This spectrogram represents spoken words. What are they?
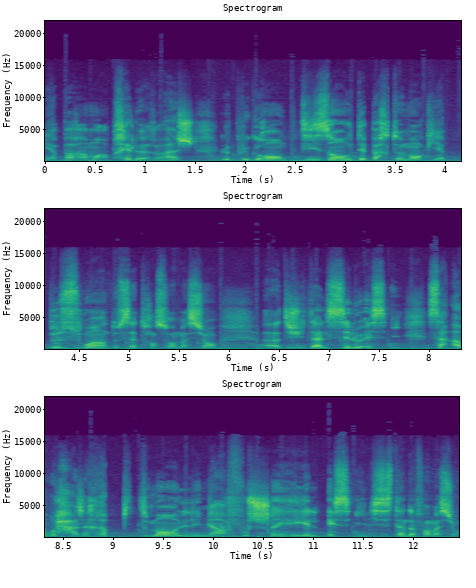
et apparemment après le RH le plus grand disons département qui a besoin de cette transformation euh, digitale c'est le SI ça rapidement les SI système d'information.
